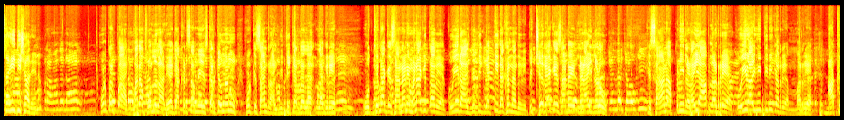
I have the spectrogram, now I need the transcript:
ਸਹੀ ਦਿਸ਼ਾ ਦੇਣ। ਭਰਾਵਾਂ ਦੇ ਨਾਲ ਹੁਣ ਪਰ ਭਾਜਪਾ ਦਾ ਫੁੱਲ ਲਾ ਲਿਆ ਜਾਖੜ ਸਾਹਿਬ ਨੇ ਇਸ ਕਰਕੇ ਉਹਨਾਂ ਨੂੰ ਹੁਣ ਕਿਸਾਨ ਰਾਜਨੀਤੀ ਕਰਦਾ ਲੱਗ ਰਿਹਾ। ਉੱਥੇ ਤਾਂ ਕਿਸਾਨਾਂ ਨੇ ਮਨਾ ਕੀਤਾ ਹੋਇਆ ਕੋਈ ਰਾਜਨੀਤਿਕ ਵਿਅਕਤੀ ਦਖਲ ਨਾ ਦੇਵੇ। ਪਿੱਛੇ ਰਹਿ ਕੇ ਸਾਡੇ ਲੜਾਈ ਲੜੋ। ਕਿਸਾਨ ਆਪਣੀ ਲੜਾਈ ਆਪ ਲੜ ਰਿਹਾ ਕੋਈ ਰਾਜਨੀਤੀ ਨਹੀਂ ਕਰ ਰਿਹਾ ਮਰ ਰਿਹਾ ਅੱਖ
